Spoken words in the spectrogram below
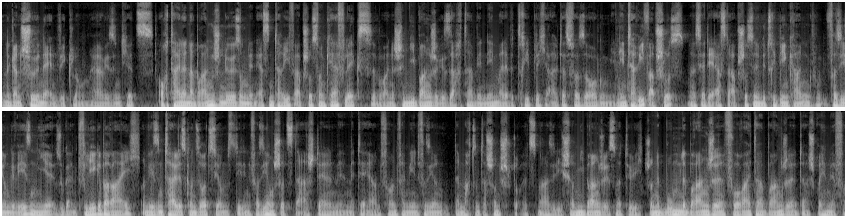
eine ganz schöne Entwicklung. Ja, wir sind jetzt auch Teil einer Branchenlösung, den ersten Tarifabschluss von Careflex, wo eine Chemiebranche gesagt hat, wir nehmen eine betriebliche Altersversorgung in den Tarif Tarifabschluss. Das ist ja der erste Abschluss in der betrieblichen Krankenversicherung gewesen, hier sogar im Pflegebereich. Und wir sind Teil des Konsortiums, die den Versicherungsschutz darstellen mit der R&V und Familienversicherung. Dann macht uns das schon stolz. Also die Chemiebranche ist natürlich schon eine boomende Branche, Vorreiterbranche. Da sprechen wir von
